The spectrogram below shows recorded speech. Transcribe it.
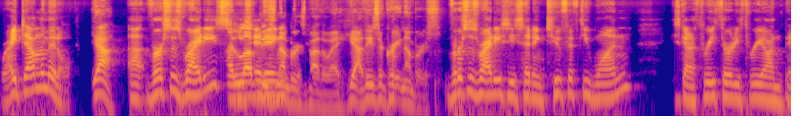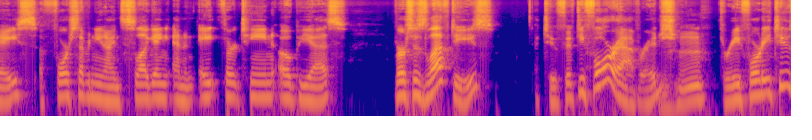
right down the middle. Yeah. Uh, versus righties. I love hitting, these numbers, by the way. Yeah, these are great numbers. Versus righties, he's hitting 251. He's got a 333 on base, a 479 slugging, and an 813 OPS. Versus lefties, a 254 average, mm-hmm. 342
